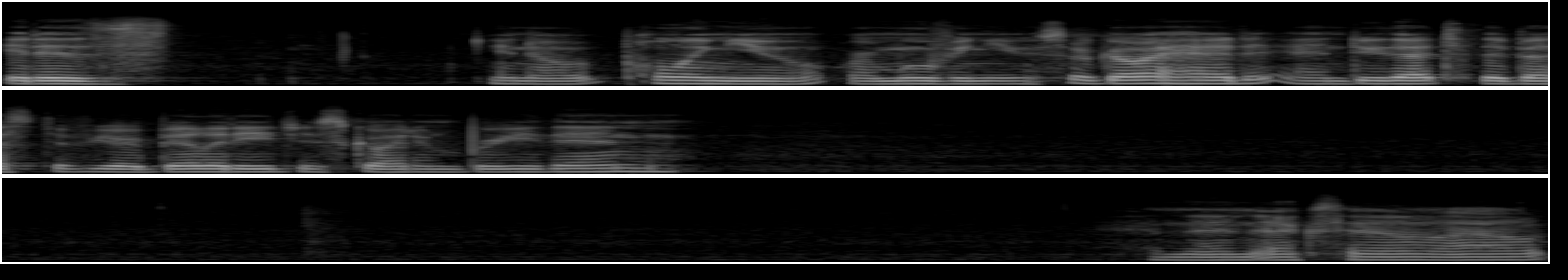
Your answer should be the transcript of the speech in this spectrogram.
it is, you know, pulling you or moving you. So go ahead and do that to the best of your ability. Just go ahead and breathe in. And then exhale out.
